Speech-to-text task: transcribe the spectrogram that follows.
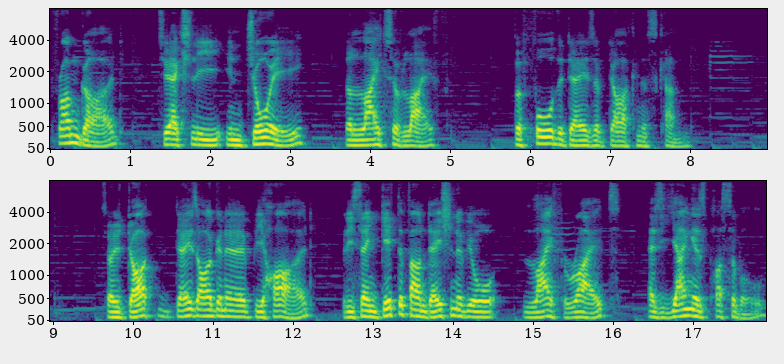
from God to actually enjoy the light of life before the days of darkness come. So dark days are going to be hard, but he's saying get the foundation of your life right as young as possible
